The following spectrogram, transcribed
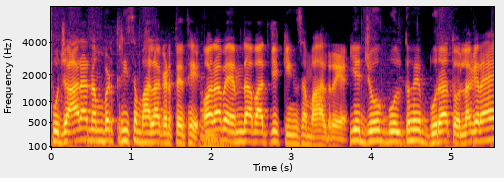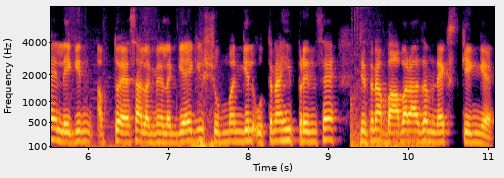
Pujara number three संभाला करते थे, और अब अहमदाबाद के किंग संभाल रहे हैं। ये जोक बोलते हुए बुरा तो लग रहा है, लेकिन अब तो ऐसा लगने लग गया है कि शुभमन गिल उतना ही प्रिंस है जितना बाबर आज़म नेक्स्ट किंग है।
